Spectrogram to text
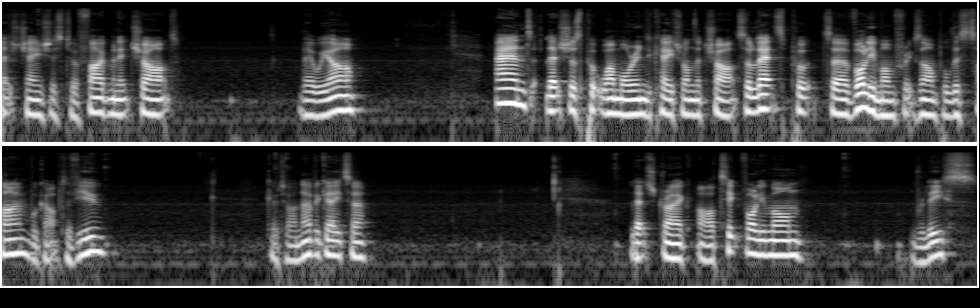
Let's change this to a five minute chart. There we are. And let's just put one more indicator on the chart. So let's put uh, volume on, for example, this time. We'll go up to view, go to our navigator. Let's drag our tick volume on, release.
